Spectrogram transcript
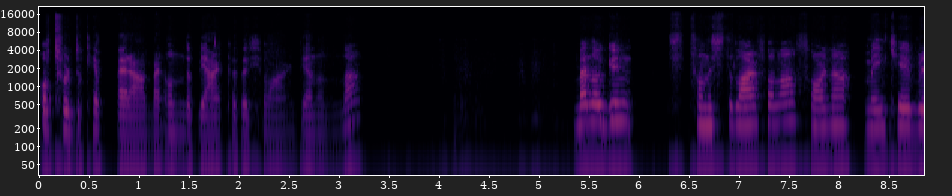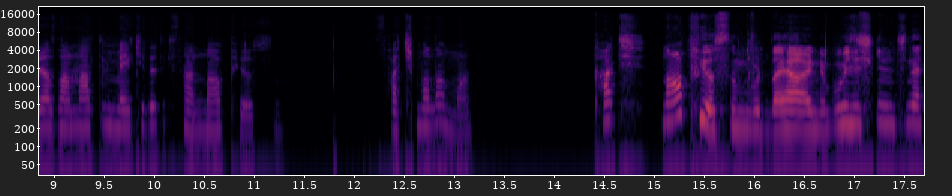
Oturduk hep beraber. Onun da bir arkadaşı vardı yanında. Ben o gün tanıştılar falan. Sonra Melike'ye biraz anlattım. Melike dedi ki sen ne yapıyorsun? Saçmalama. Kaç? Ne yapıyorsun burada yani bu ilişkinin içine?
